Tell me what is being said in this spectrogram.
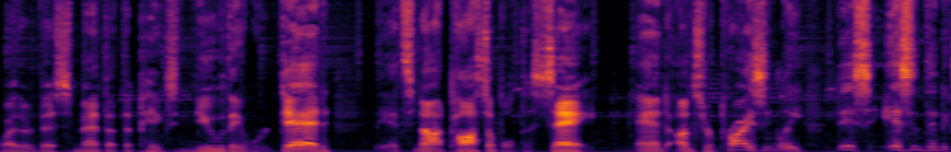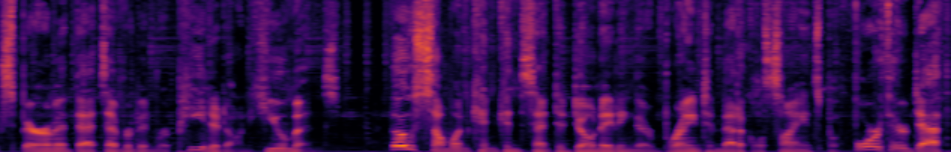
whether this meant that the pigs knew they were dead, it's not possible to say. And unsurprisingly, this isn't an experiment that's ever been repeated on humans. Though someone can consent to donating their brain to medical science before their death,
